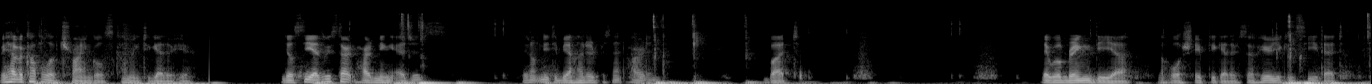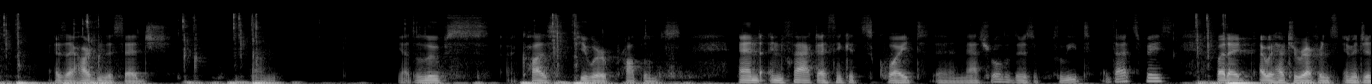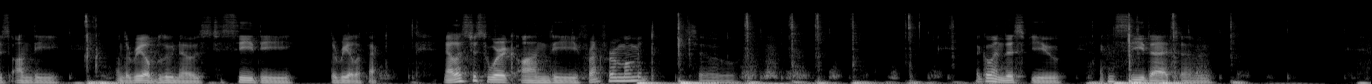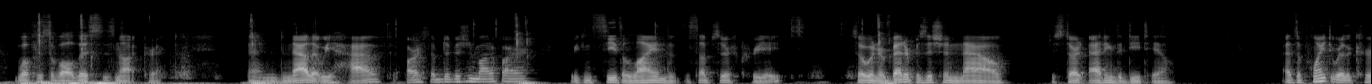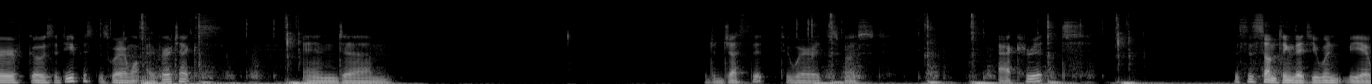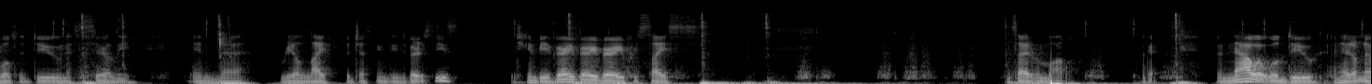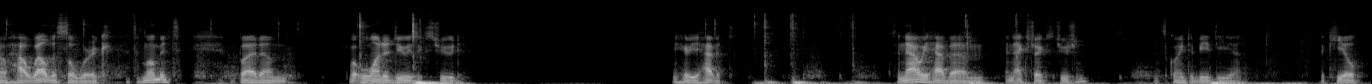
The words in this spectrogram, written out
we have a couple of triangles coming together here. You'll see as we start hardening edges, they don't need to be 100% hardened, but they will bring the, uh, the whole shape together. So here you can see that as I harden this edge, um, yeah, the loops cause fewer problems. And in fact, I think it's quite uh, natural that there's a pleat at that space, but I, I would have to reference images on the on the real Bluenose to see the, the real effect. Now let's just work on the front for a moment. So if I go in this view, I can see that, um, well, first of all, this is not correct. And now that we have our subdivision modifier, we can see the line that the subsurf creates. So we're in a better position now to start adding the detail. At the point where the curve goes the deepest is where I want my vertex. And um, I would adjust it to where it's most accurate. This is something that you wouldn't be able to do necessarily in uh, real life, adjusting these vertices. that you can be very, very, very precise inside of a model. Okay, so now what we'll do, and I don't know how well this will work at the moment, but um, what we want to do is extrude. And here you have it. So now we have um, an extra extrusion. It's going to be the, uh, the keel.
